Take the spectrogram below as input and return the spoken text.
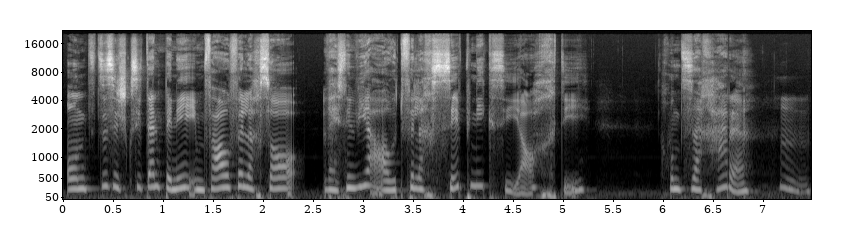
Und das war, dann bin ich im Fall vielleicht so, ich weiss nicht wie alt, vielleicht 7, gewesen, 8. Kommt das echt her? Hm.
